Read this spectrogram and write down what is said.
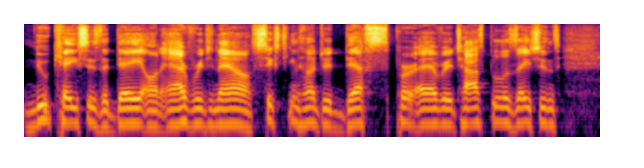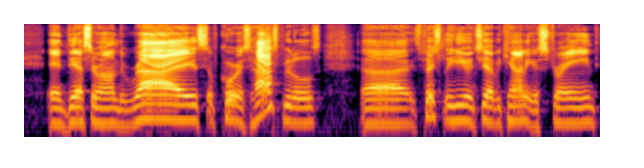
new cases a day on average now, 1,600 deaths per average, hospitalizations and deaths are on the rise. Of course, hospitals, uh, especially here in Shelby County, are strained.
